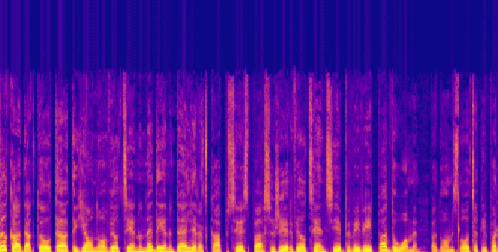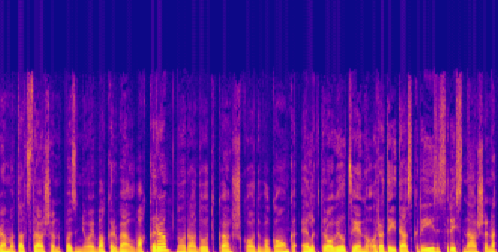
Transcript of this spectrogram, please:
Vēl kāda aktualitāte jauno vilcienu nedienu dēļ ir atkāpusies pasažieru vilciens jeb Vivī padome. Padomes locekļi par amatu atstāšanu paziņoja vakar vēl vakarā, norādot, ka Škoda vagonka elektrovilcienu radītās krīzes risināšana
